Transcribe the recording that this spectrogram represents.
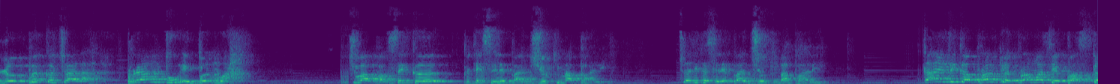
le peu que tu as là, prends tout et donne-moi. Tu vas penser que peut-être ce n'est pas Dieu qui m'a parlé. Tu vas dire que ce n'est pas Dieu qui m'a parlé. Quand il dit que prends tout et prends-moi, c'est parce que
